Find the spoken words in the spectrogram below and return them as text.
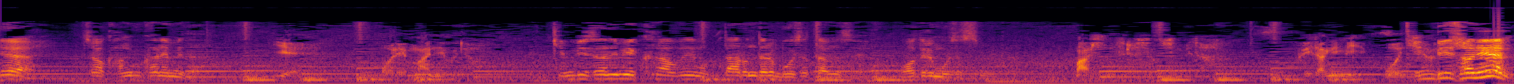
예, 저 강국환입니다. 예, 오랜만이군요. 김 비서님이 큰아버님 다른 데로 모셨다면서요. 어디를 모셨습니까? 말씀드릴 수 없습니다. 회장님이 원치 김 않- 비서님!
